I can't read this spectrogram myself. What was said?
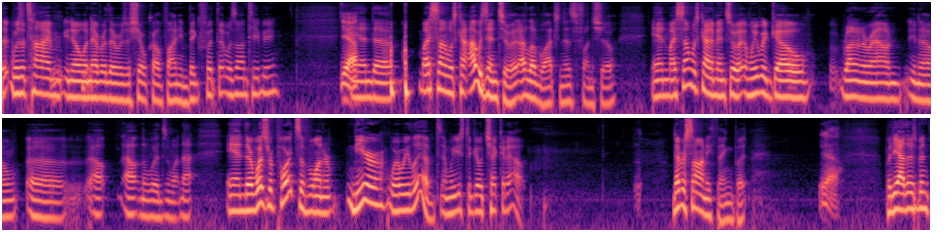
it was a time, you know, whenever there was a show called Finding Bigfoot that was on TV, Yeah. and uh, my son was kind. I was into it. I love watching this fun show, and my son was kind of into it, and we would go running around, you know, uh, out out in the woods and whatnot. And there was reports of one near where we lived, and we used to go check it out. Never saw anything, but Yeah. but yeah, there's been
